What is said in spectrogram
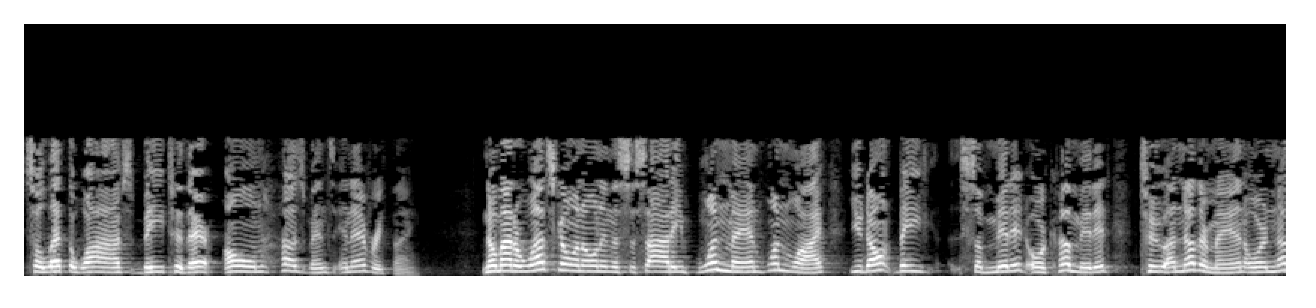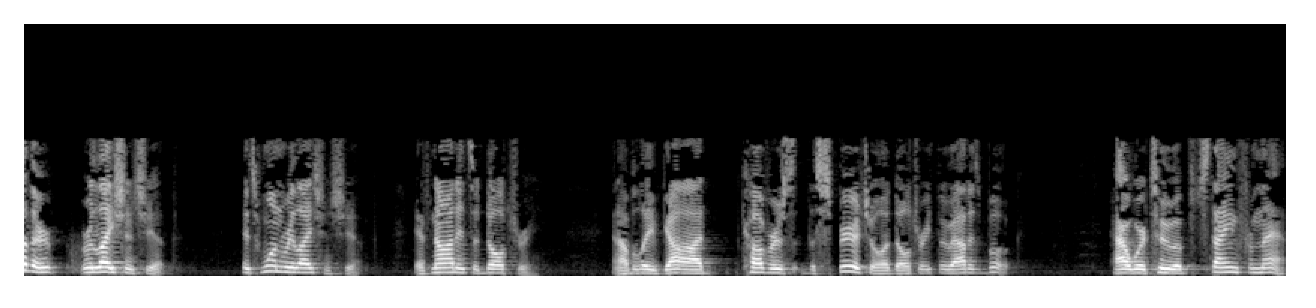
So let the wives be to their own husbands in everything. No matter what's going on in the society, one man, one wife, you don't be submitted or committed to another man or another relationship. It's one relationship. If not, it's adultery. And I believe God covers the spiritual adultery throughout His book. How we're to abstain from that.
